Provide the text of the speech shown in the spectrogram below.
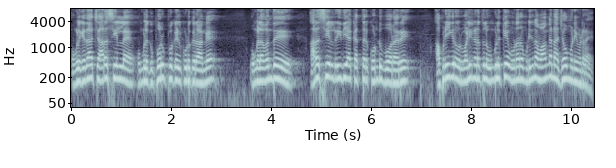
உங்களுக்கு ஏதாச்சும் அரசியலில் உங்களுக்கு பொறுப்புகள் கொடுக்குறாங்க. உங்களை வந்து அரசியல் ரீதியாக கத்தர் கொண்டு போகிறாரு அப்படிங்கிற ஒரு வழிநடத்தில் உங்களுக்கே உணர முடியுதுன்னா வாங்க நான் ஜெபம் பண்ணி விடுறேன்.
